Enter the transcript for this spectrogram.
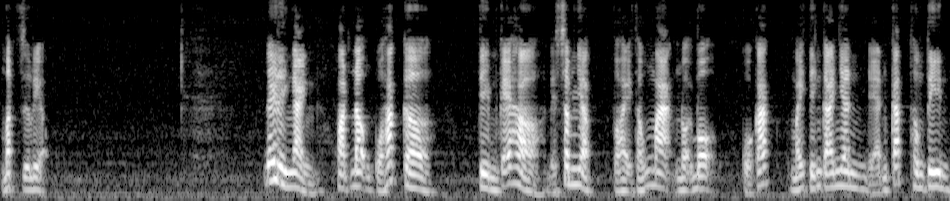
mất dữ liệu. Đây là hình ảnh hoạt động của hacker tìm kẽ hở để xâm nhập vào hệ thống mạng nội bộ của các máy tính cá nhân để ăn cắp thông tin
